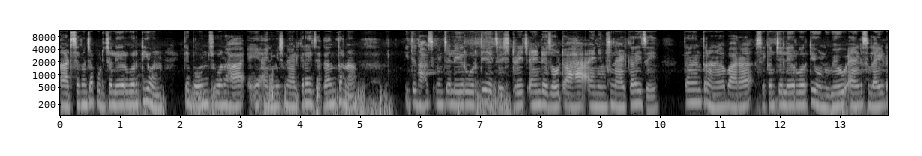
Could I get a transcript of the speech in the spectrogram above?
आठ सेकंडच्या पुढच्या लेअरवरती येऊन ते बाउन्स वन हा ॲनिमेशन ॲड करायचं आहे त्यानंतर ना इथे दहा सेकंडच्या लेअरवरती यायचं आहे स्ट्रेच अँड डेझॉर्ट हा ॲनिमेशन ॲड करायचं आहे त्यानंतर ना बारा सेकंडच्या लेअरवरती येऊन वेव अँड स्लाईड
